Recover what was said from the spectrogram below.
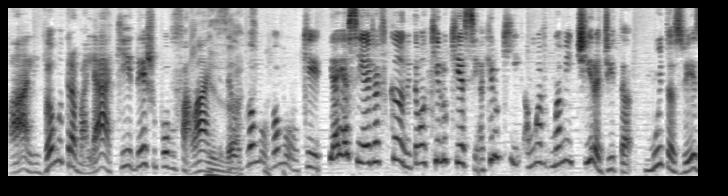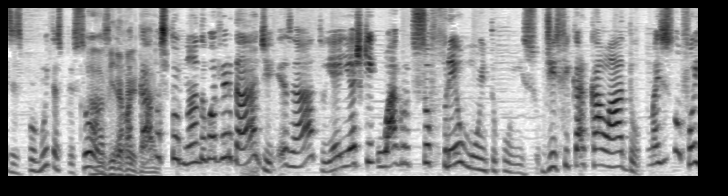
fale, vamos trabalhar aqui, deixa o povo falar, Exato. entendeu? Vamos, vamos, que... E aí, assim, aí vai ficando. Então, aquilo que, assim, aquilo que, uma, uma mentira dita muitas vezes por muitas pessoas, ah, ela verdade. acaba se tornando uma verdade. É. Exato. E aí, acho que o agro sofreu muito com isso, de ficar calado. Mas isso não foi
